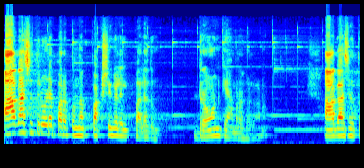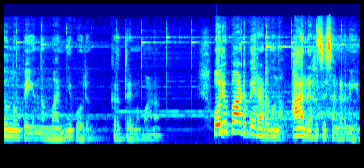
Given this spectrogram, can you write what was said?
ആകാശത്തിലൂടെ പറക്കുന്ന പക്ഷികളിൽ പലതും ഡ്രോൺ ക്യാമറകളാണ്. ആകാശത്തു നിന്നും പെയ്യുന്ന മഞ്ഞ് പോലും കൃത്രിമമാണ്. ഒരുപാട് പേരടങ്ങുന്ന ആ രഹസ്യ സംഘടനയിൽ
